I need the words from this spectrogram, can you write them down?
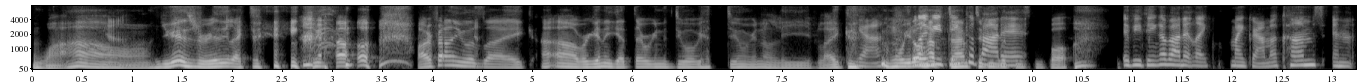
Wow, you guys really like to hang out. Our family was like, "Uh, uh we're gonna get there. We're gonna do what we have to do, and we're gonna leave." Like, Yeah. we don't if you have time to be about with these people. If you think about it, like my grandma comes and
